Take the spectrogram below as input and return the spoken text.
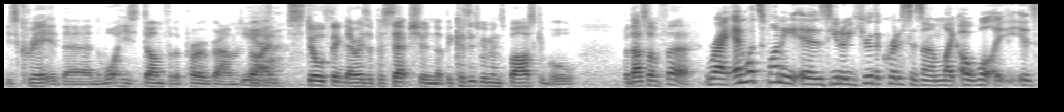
he's created there and what he's done for the programs, but I still think there is a perception that because it's women's basketball, but that's unfair. Right, and what's funny is you know you hear the criticism like, oh well, is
